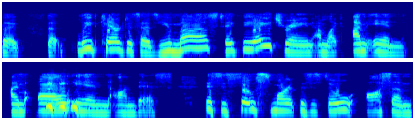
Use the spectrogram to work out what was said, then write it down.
the the lead character says, You must take the A train. I'm like, I'm in. I'm all in on this. This is so smart. This is so awesome.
